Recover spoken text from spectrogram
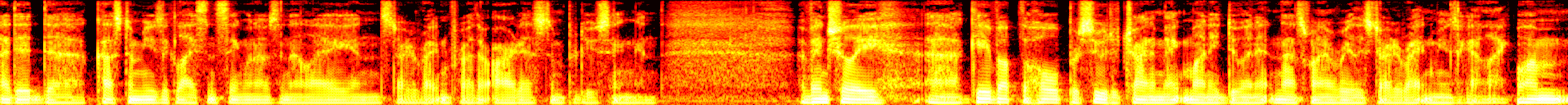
I, did uh, custom music licensing when I was in LA and started writing for other artists and producing and eventually uh, gave up the whole pursuit of trying to make money doing it and that's when I really started writing music I like. Well, I'm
